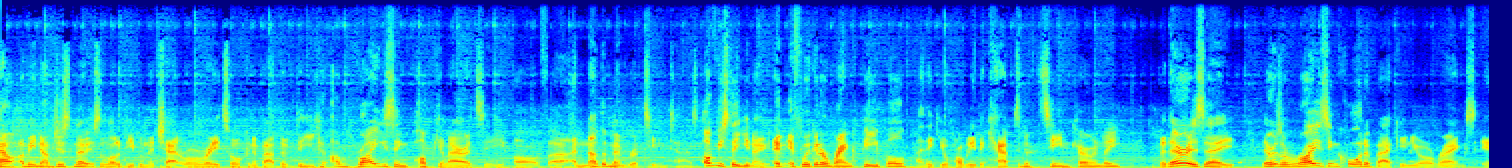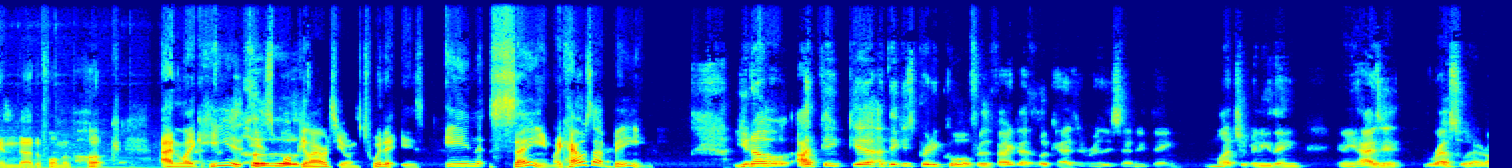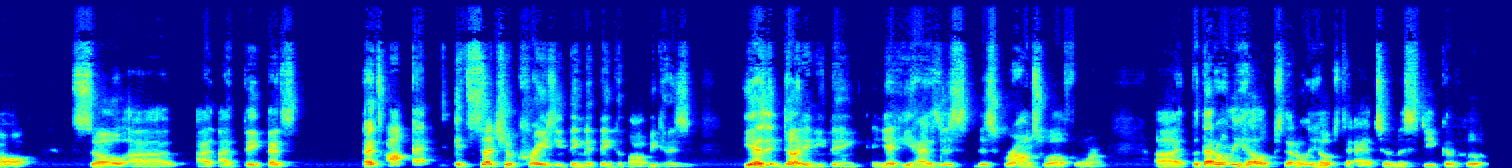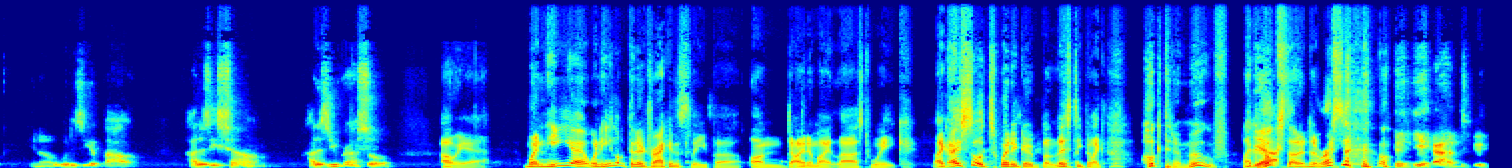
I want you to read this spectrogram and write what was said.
Now, I mean, I've just noticed a lot of people in the chat are already talking about the, the uh, rising popularity of uh, another member of Team Taz. Obviously, you know, if, if we're going to rank people, I think you're probably the captain of the team currently. But there is a there is a rising quarterback in your ranks in uh, the form of Hook, and like he is his popularity on Twitter is insane. Like, how's that been? You know, I think yeah, I think it's pretty cool for the fact that Hook hasn't really said anything, much of anything, and he hasn't wrestled at all. So uh, I, I think that's that's uh, it's such a crazy thing to think about because he hasn't done anything, and yet he has this this groundswell for him. Uh, but that only helps. That only helps to add to mystique of Hook. You know, what is he about? How does he sound? How does he wrestle? Oh yeah. When he uh, when he looked at a Dragon Sleeper on Dynamite last week, like I saw Twitter go ballistic, be like, Hook did a move. Like Yeah. Hook started to wrestle. yeah, dude.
